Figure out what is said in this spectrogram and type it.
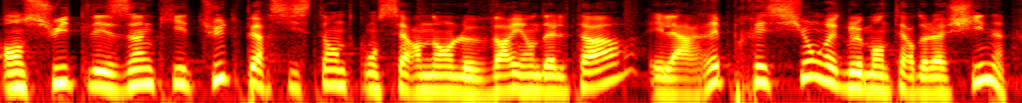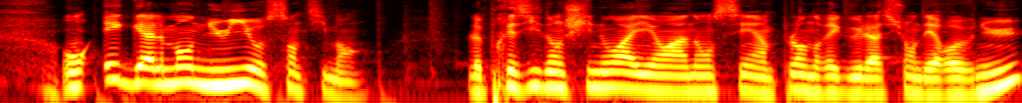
Ensuite, les inquiétudes persistantes concernant le variant Delta et la répression réglementaire de la Chine ont également nui au sentiment le président chinois ayant annoncé un plan de régulation des revenus,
